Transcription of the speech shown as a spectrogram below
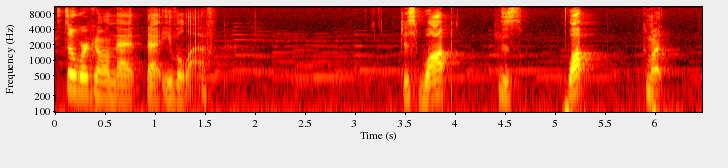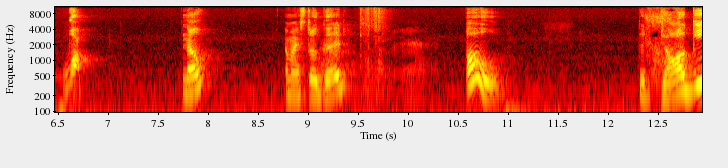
Still working on that that evil laugh. Just whop. Just whop. Come on. Whop. No? Am I still good? Oh. The doggy?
